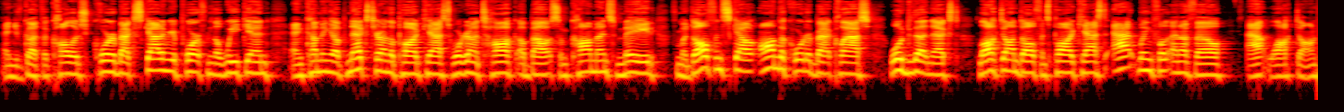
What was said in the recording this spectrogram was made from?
and you've got the college quarterback scouting report from the weekend. And coming up next here on the podcast, we're going to talk about some comments made from a Dolphin scout on the quarterback class. We'll do that next. Locked On Dolphins podcast at Wingfield NFL at Locked On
